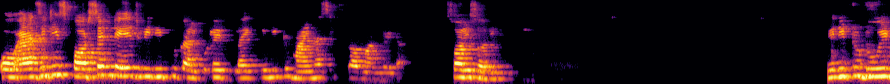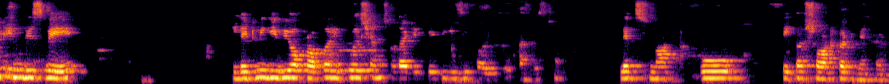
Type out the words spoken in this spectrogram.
Oh, as it is percentage, we need to calculate, like we need to minus it from 100. Sorry, sorry. We need to do it in this way. Let me give you a proper equation so that it will be easy for you to understand. Let's not go take a shortcut method.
